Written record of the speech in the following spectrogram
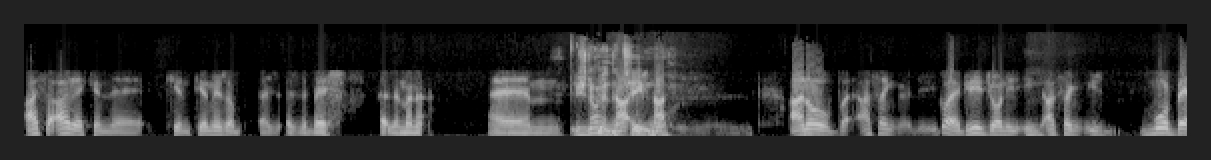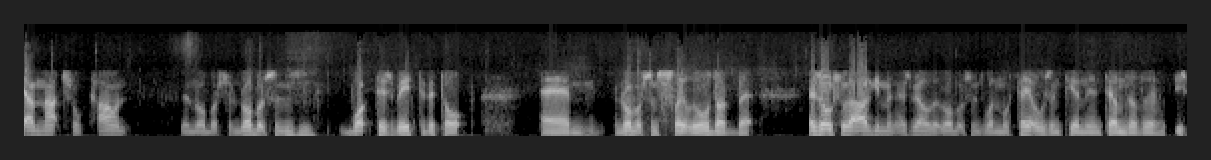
I th- I reckon that Kieran Tierney is, a, is, is the best at the minute. Um, He's not in the team, though. I know, but I think you got to agree, John. He, he- I think he's more better natural talent than Robertson. Robertson's worked his way to the top, um, and Robertson's slightly older, but. There's also the argument as well that Robertson's won more titles in Tierney in terms of the he's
